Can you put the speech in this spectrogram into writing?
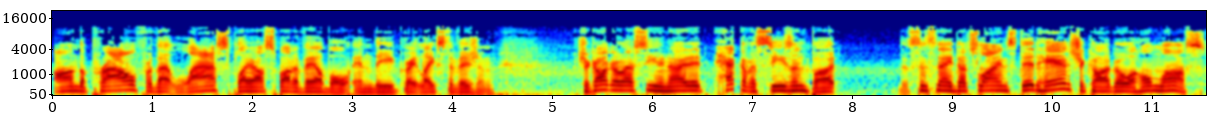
on the prowl for that last playoff spot available in the Great Lakes Division. Chicago FC United, heck of a season, but the Cincinnati Dutch Lions did hand Chicago a home loss.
